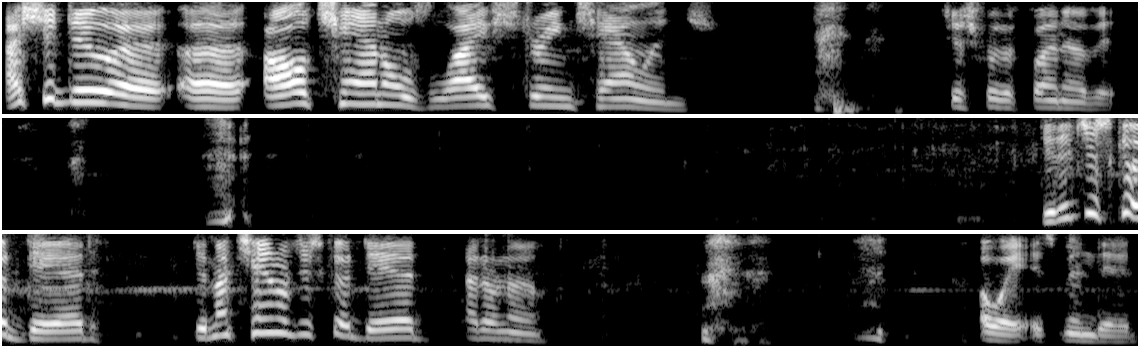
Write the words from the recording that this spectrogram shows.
I should do a, a all channels live stream challenge just for the fun of it. Did it just go dead? Did my channel just go dead? I don't know. oh wait, it's been dead.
